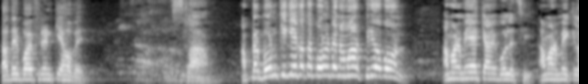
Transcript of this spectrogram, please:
তাদের বয়ফ্রেন্ড কে হবে? ইসলাম। আপনার বোন কি গিয়ে কথা বলবেন, আমার প্রিয় বোন। আমার মেয়েকে আমি বলেছি, আমার মেয়ে ক্লাস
